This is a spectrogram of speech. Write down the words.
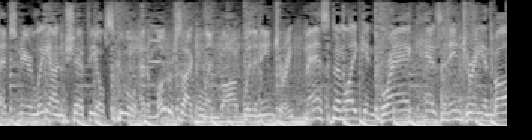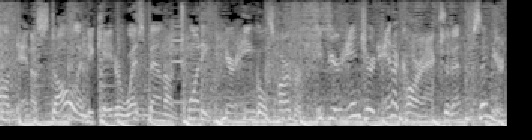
that's near Leon Sheffield School, had a motorcycle involved with an injury. Mastin Lake and Bragg has an injury involved and a stall indicator westbound on 20 near Ingalls Harbor. If you're injured in a car accident, Siniard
